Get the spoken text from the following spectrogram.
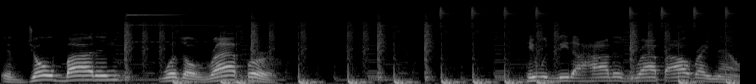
If Joe Biden was a rapper, he would be the hottest rapper out right now.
